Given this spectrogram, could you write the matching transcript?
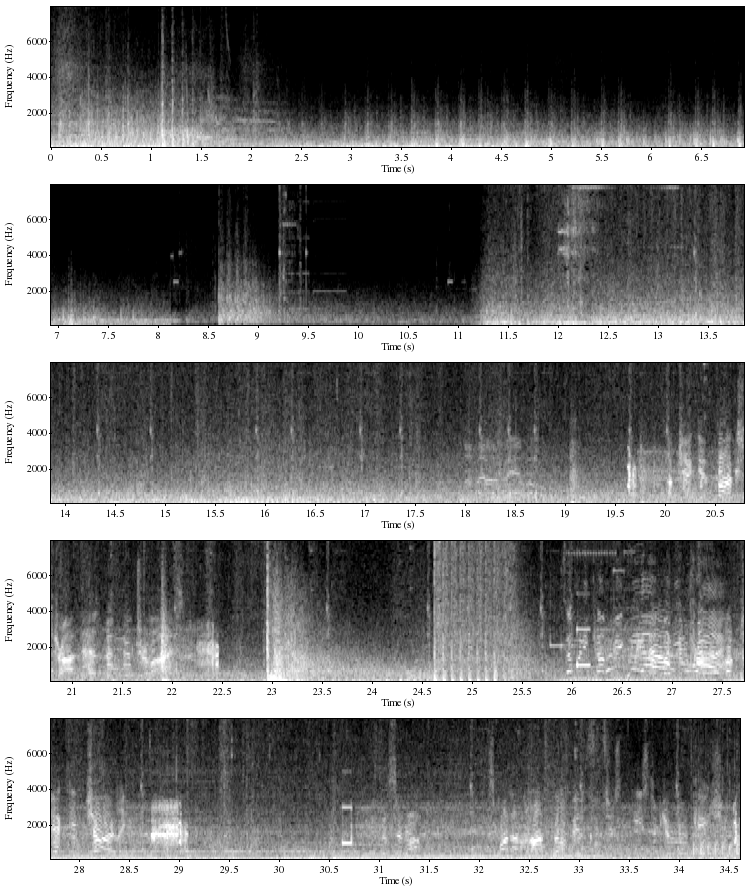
Spot a hostile vehicle just east of your location.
